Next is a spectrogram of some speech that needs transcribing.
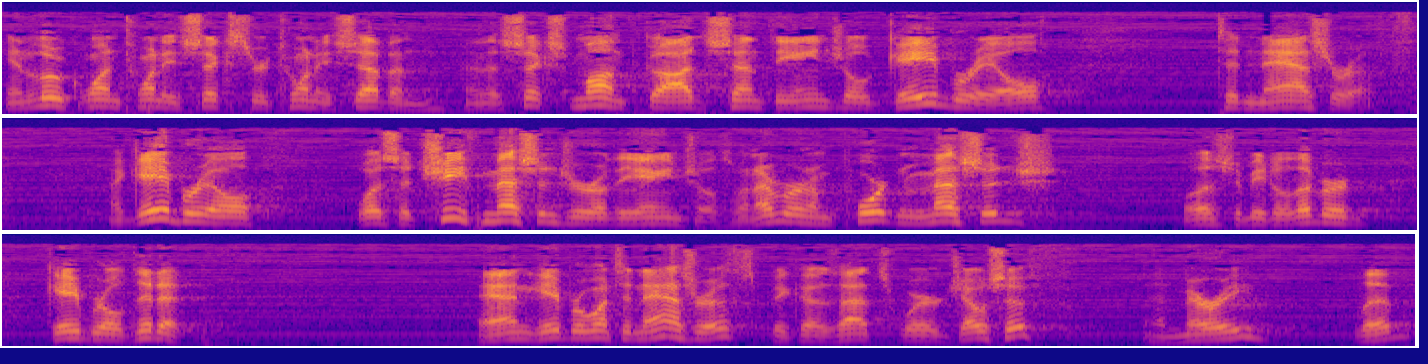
In Luke 1 26 through 27, in the sixth month, God sent the angel Gabriel to Nazareth. Now, Gabriel was the chief messenger of the angels. Whenever an important message was to be delivered, Gabriel did it. And Gabriel went to Nazareth because that's where Joseph and Mary lived.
